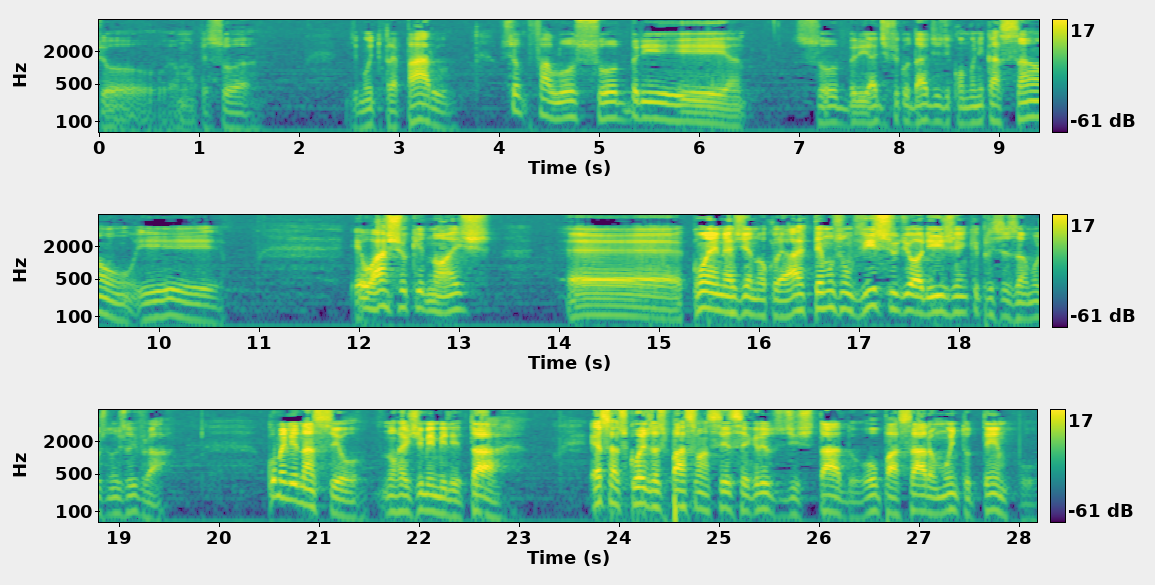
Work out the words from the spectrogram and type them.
senhor é uma pessoa de muito preparo, o senhor falou sobre, sobre a dificuldade de comunicação e eu acho que nós, é, com a energia nuclear, temos um vício de origem que precisamos nos livrar. Como ele nasceu no regime militar, essas coisas passam a ser segredos de Estado ou passaram muito tempo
